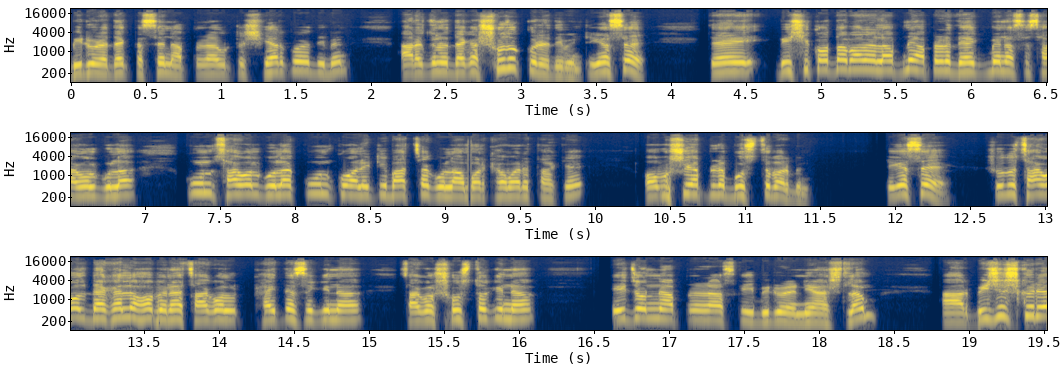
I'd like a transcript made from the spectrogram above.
ভিডিওটা দেখতেছেন, আপনারা একটু শেয়ার করে দিবেন, আরেকজনের দেখার সুযোগ করে দিবেন, ঠিক আছে? তাই বেশি কথা বাড়ালে আপনি আপনারা দেখবেন আছে ছাগলগুলা, কোন ছাগলগুলা, কোন কোয়ালিটি বাচ্চাগুলো আমার খামারে থাকে অবশ্যই আপনারা বুঝতে পারবেন, ঠিক আছে? শুধু ছাগল দেখালে হবে না, ছাগল খাইতেছে কিনা, ছাগল সুস্থ কিনা, এই জন্য আপনারা আজকে এই ভিডিওটা নিয়ে আসলাম। আর বিশেষ করে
